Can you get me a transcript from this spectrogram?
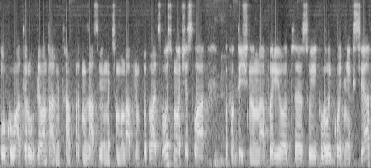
блокувати рух для вантажних транспортних засобів на цьому напрямку 28 числа, фактично на період е, своїх великодніх свят.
